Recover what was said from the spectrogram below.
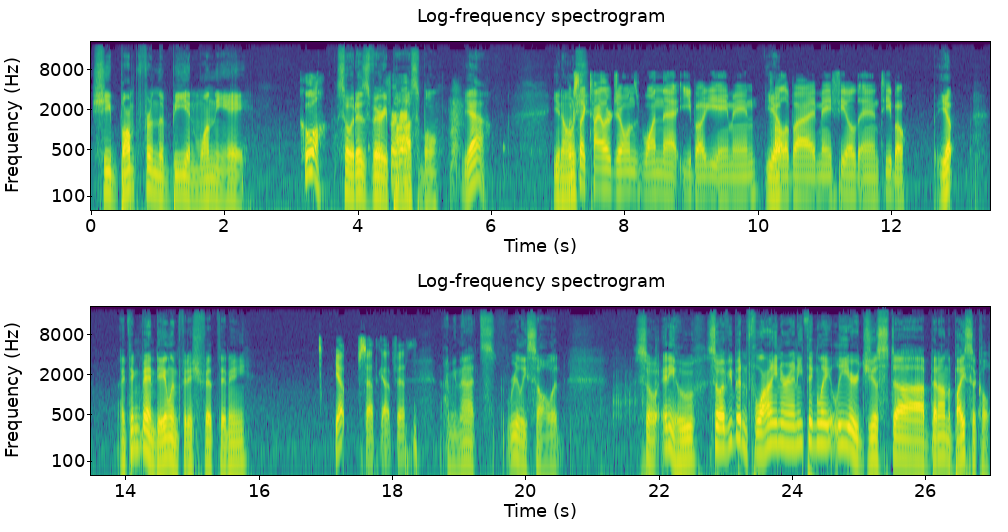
She bumped from the B and won the A. Cool. So it is very for her. possible. Yeah. You know, Looks sh- like Tyler Jones won that e-buggy A main, Yep. followed by Maifield and Tebo. Yep. I think Van Dalen finished fifth, didn't he? Yep, Seth got fifth. I mean, that's really solid. So, anywho, so have you been flying or anything lately, or just uh, been on the bicycle?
